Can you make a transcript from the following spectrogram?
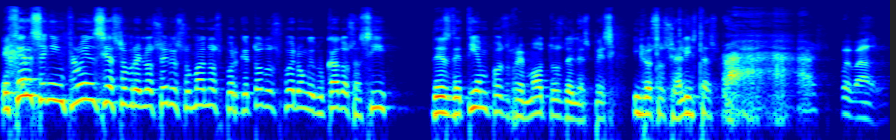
ejercen influencia sobre los seres humanos porque todos fueron educados así desde tiempos remotos de la especie. Y los socialistas, ¡ah! huevada.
